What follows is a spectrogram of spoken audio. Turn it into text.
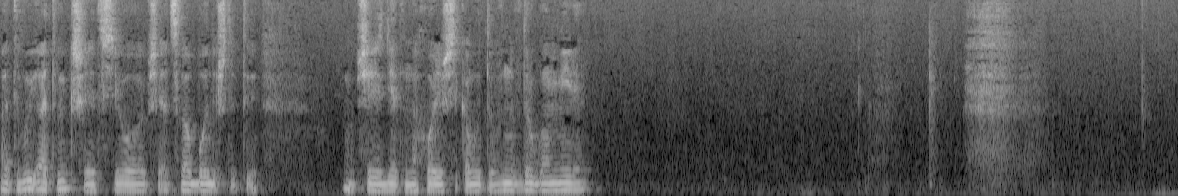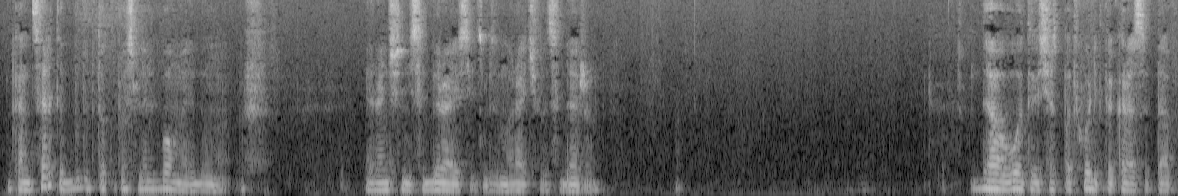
Отвы, отвыкший от всего вообще, от свободы, что ты вообще где-то находишься, как будто в, в другом мире. Концерты будут только после альбома, я думаю. Я раньше не собираюсь этим заморачиваться даже. Да, вот, и сейчас подходит как раз этап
